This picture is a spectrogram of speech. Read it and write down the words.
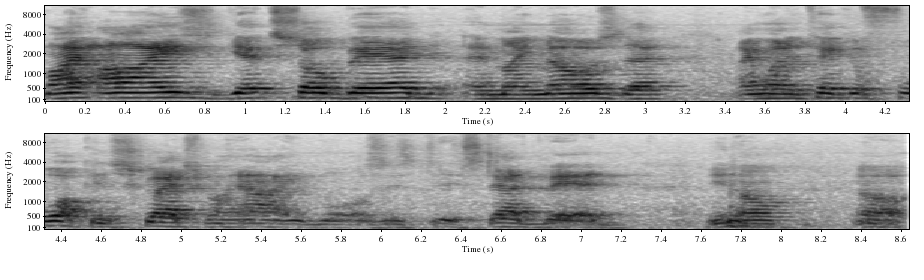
my eyes get so bad and my nose that I want to take a fork and scratch my eyeballs. It's, it's that bad, you know. Uh,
